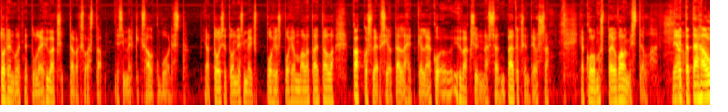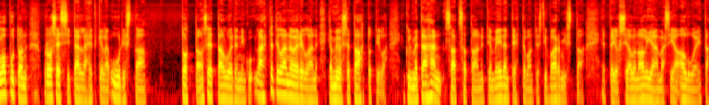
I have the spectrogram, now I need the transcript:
todennut, että ne tulee hyväksyttäväksi vasta esimerkiksi alkuvuodesta – ja toiset on esimerkiksi Pohjois-Pohjanmaalla taitaa olla kakkosversio tällä hetkellä ja hyväksynnässä päätöksenteossa ja kolmosta jo valmistellaan. Joo. Että tähän on loputon prosessi tällä hetkellä uudistaa – totta on se, että alueiden niin kuin lähtötilanne on erilainen ja myös se tahtotila. Ja kyllä me tähän satsataan nyt ja meidän tehtävä on tietysti varmistaa, että jos siellä on alijäämäisiä alueita,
